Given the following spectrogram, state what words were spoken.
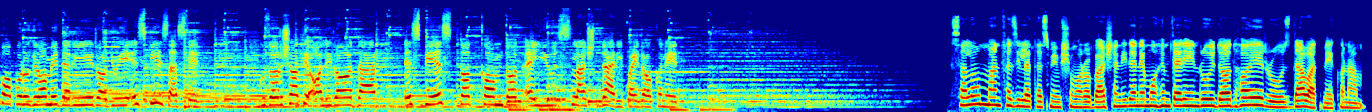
با پروگرام دری رادیوی SBS هستید گزارشات عالی را در sbs.com.au دری پیدا کنید سلام من فضیلت تصمیم شما را به شنیدن مهمترین رویدادهای روز دعوت می کنم.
